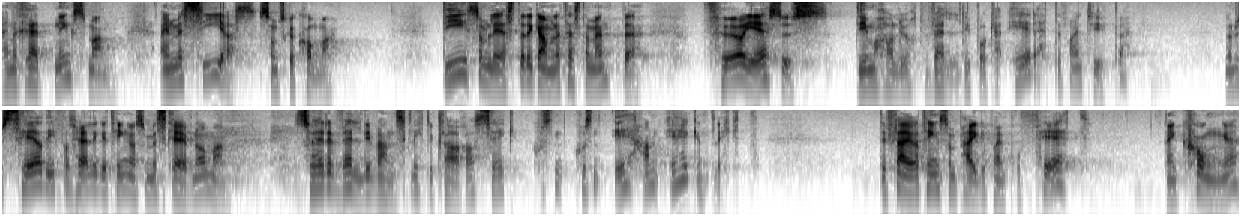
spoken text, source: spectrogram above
En redningsmann, en Messias, som skal komme. De som leste Det gamle testamentet før Jesus, de må ha lurt veldig på hva er dette for en type. Når du ser de forskjellige tingene som er skrevet om han, så er det veldig vanskelig å klare å se hvordan, hvordan er han egentlig. Det er flere ting som peker på en profet, en konge,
